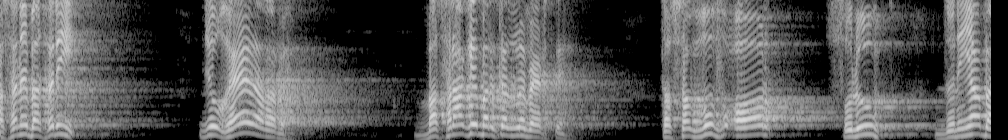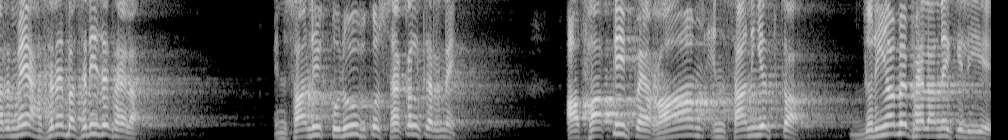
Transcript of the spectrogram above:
حسن بصری جو غیر عرب ہے بسرا کے مرکز میں بیٹھتے ہیں۔ تصوف اور سلوک دنیا بھر میں حسن بصری سے پھیلا۔ انسانی قلوب کو سیکل کرنے، آفاقی پیغام انسانیت کا دنیا میں پھیلانے کے لیے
